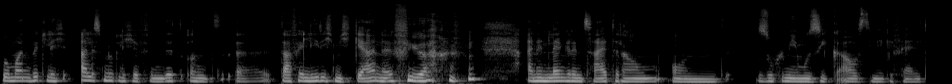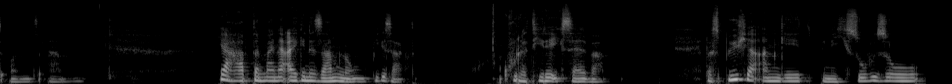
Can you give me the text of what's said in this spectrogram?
wo man wirklich alles Mögliche findet. Und äh, da verliere ich mich gerne für einen längeren Zeitraum und suche mir Musik aus, die mir gefällt. Und ähm, ja, habe dann meine eigene Sammlung. Wie gesagt, kuratiere ich selber. Was Bücher angeht, bin ich sowieso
